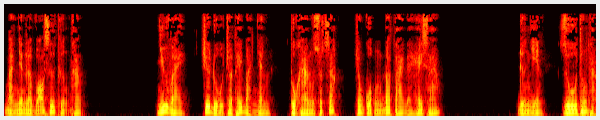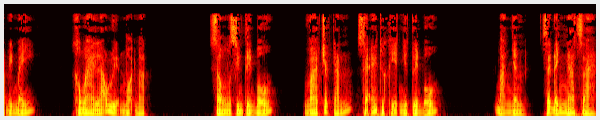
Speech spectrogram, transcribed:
bản nhân là võ sư thượng thẳng. Như vậy, chưa đủ cho thấy bản nhân thuộc hàng xuất sắc trong cuộc đo tài này hay sao? Đương nhiên, dù thông thạo đến mấy, không ai lão luyện mọi mặt. Xong xin tuyên bố, và chắc chắn sẽ thực hiện như tuyên bố. Bản nhân sẽ đánh nát ra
